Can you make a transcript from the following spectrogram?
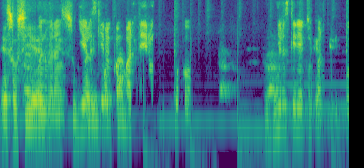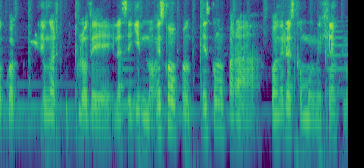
Eso sí es, bueno, Yo les quiero compartir un poco. Yo les quería compartir un poco de un artículo de la SEGIMNO. Es como, es como para ponerles como un ejemplo,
